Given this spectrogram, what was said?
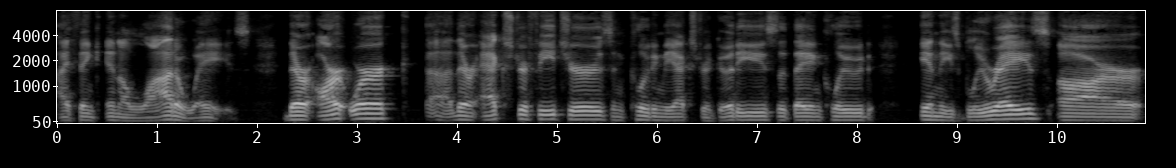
I think, in a lot of ways. Their artwork uh, their extra features, including the extra goodies that they include in these Blu-rays, are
